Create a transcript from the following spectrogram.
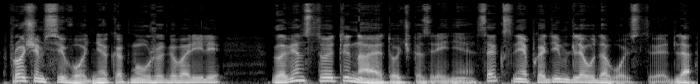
Впрочем, сегодня, как мы уже говорили, главенствует иная точка зрения. Секс необходим для удовольствия, для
